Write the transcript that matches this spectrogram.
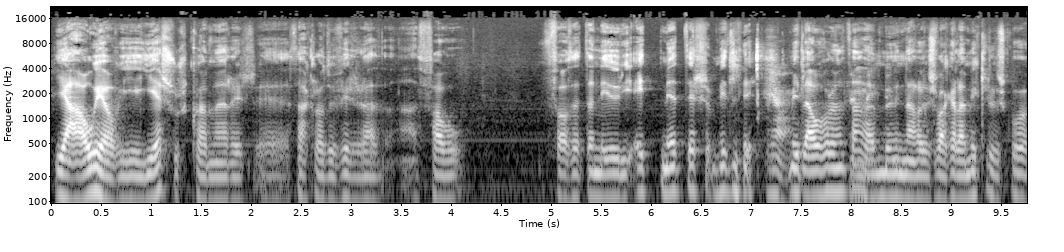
Já, já, Jésús hvað maður er eh, þakkláttu fyrir að, að fá fá þetta niður í einn meter milli áhörðanda, það munar svakalega miklu sko,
